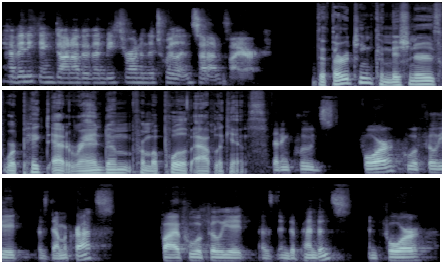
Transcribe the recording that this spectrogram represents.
have anything done other than be thrown in the toilet and set on fire. The 13 commissioners were picked at random from a pool of applicants. That includes four who affiliate as Democrats, five who affiliate as independents, and four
